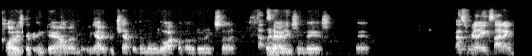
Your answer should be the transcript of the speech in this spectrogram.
closed everything down, and we had a good chat with them, and we like what they were doing. So That's we're lovely. now using theirs. Yeah. That's really exciting.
